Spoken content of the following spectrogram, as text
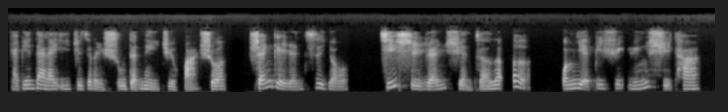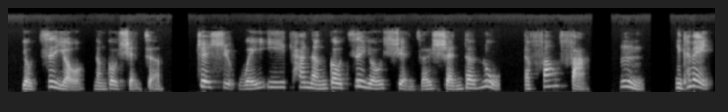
改变带来医治这本书的那一句话说：“神给人自由，即使人选择了恶，我们也必须允许他有自由能够选择。这是唯一他能够自由选择神的路的方法。”嗯，你可不可以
